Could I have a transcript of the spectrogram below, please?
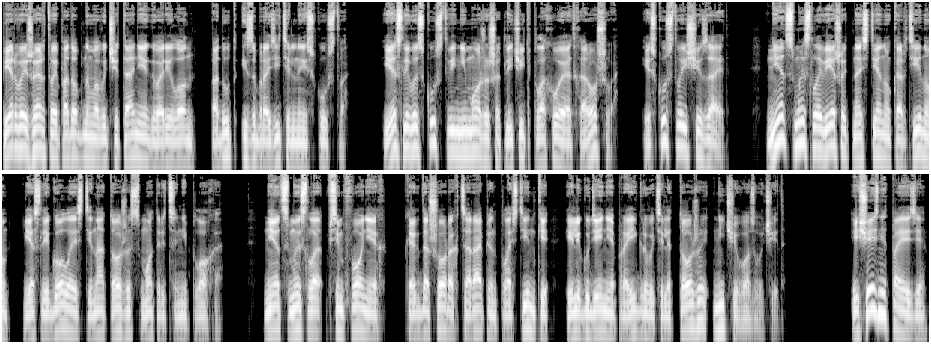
Первой жертвой подобного вычитания, говорил он, падут изобразительные искусства. Если в искусстве не можешь отличить плохое от хорошего, искусство исчезает. Нет смысла вешать на стену картину, если голая стена тоже смотрится неплохо. Нет смысла в симфониях, когда шорох царапин пластинки или гудение проигрывателя тоже ничего звучит. Исчезнет поэзия,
